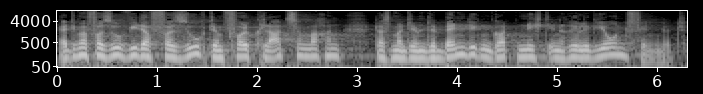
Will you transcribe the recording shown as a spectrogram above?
Er hat immer versucht, wieder versucht, dem Volk klarzumachen, dass man den lebendigen Gott nicht in Religion findet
